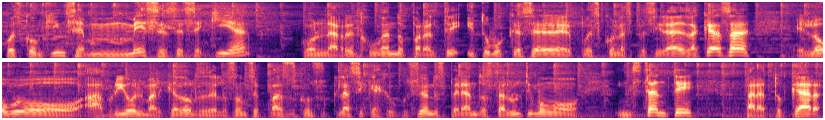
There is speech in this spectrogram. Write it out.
pues con 15 meses de sequía con la red jugando para el Tri y tuvo que ser pues con la especialidad de la casa. El Lobo abrió el marcador desde los 11 pasos con su clásica ejecución esperando hasta el último instante para tocar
